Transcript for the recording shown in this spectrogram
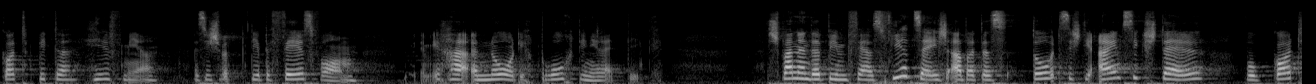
Gott, bitte hilf mir. Es ist die Befehlsform. Ich habe eine Not, ich brauche deine Rettung. Das Spannende beim Vers 14 ist aber, dass dort, das ist die einzige Stelle, wo Gott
